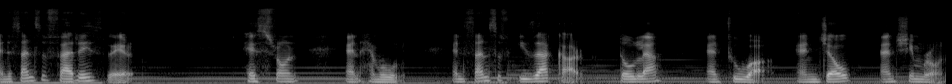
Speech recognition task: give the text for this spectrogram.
and the sons of Phares were Hezron and Hamul. And the sons of Issachar, Tola and Phua, and Job and Shimron.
